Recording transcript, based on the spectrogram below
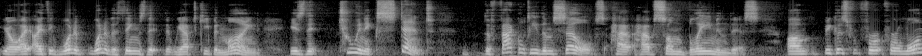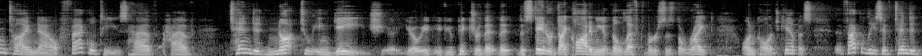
you know, I, I think one of one of the things that, that we have to keep in mind is that to an extent, the faculty themselves have, have some blame in this. Um, because for, for, a long time now, faculties have have tended not to engage. Uh, you know, if, if you picture the, the, the standard dichotomy of the left versus the right on college campus, faculties have tended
